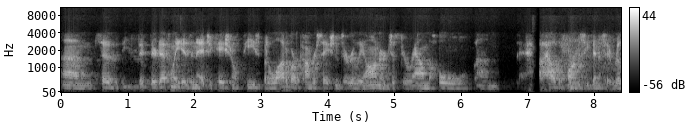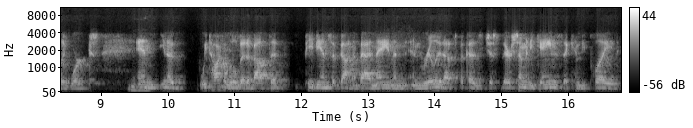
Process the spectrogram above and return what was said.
Um, so th- there definitely is an educational piece, but a lot of our conversations early on are just around the whole um, how the pharmacy benefit really works. Mm-hmm. And you know, we talked a little bit about that PBMs have gotten a bad name, and, and really that's because just there's so many games that can be played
